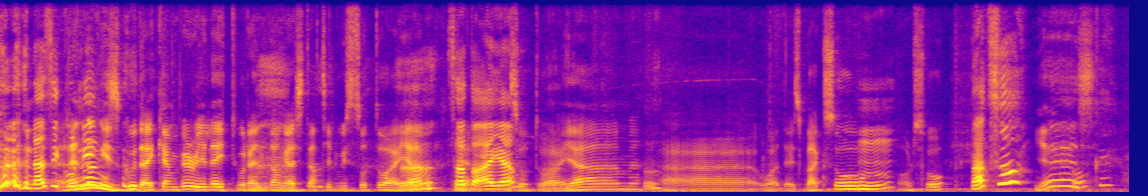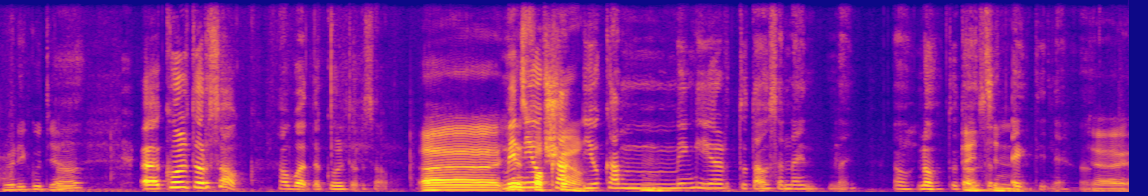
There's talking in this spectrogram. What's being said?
nasi kuning. Rendang is good. I came very late to Rendang. I started with soto ayam. Uh, soto ayam. Soto ayam. Uh, what there's bakso Mhm. also. bakso. Yes. Okay. Very good. Yeah. Uh, uh, culture shock. How about the culture shock? Uh, I mean yes, you for sure. you coming here 2009? Oh no, 2018. Yeah. Uh, Uh,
